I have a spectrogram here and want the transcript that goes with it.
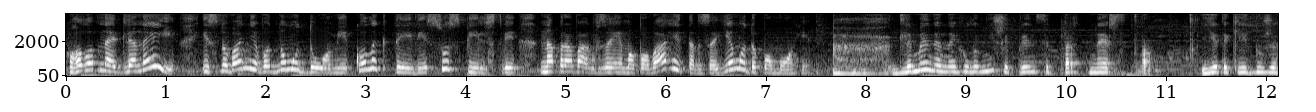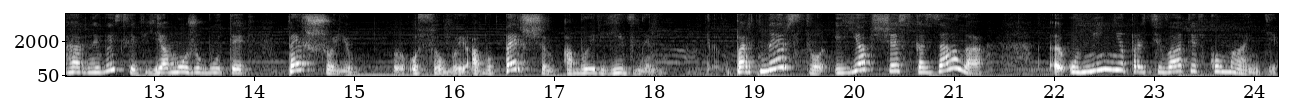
Головне для неї існування в одному домі, колективі, суспільстві на правах взаємоповаги та взаємодопомоги. Для мене найголовніший принцип партнерства. Є такий дуже гарний вислів: я можу бути першою е, особою, або першим, або рівним. Партнерство, і я б ще сказала, е, уміння працювати в команді.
